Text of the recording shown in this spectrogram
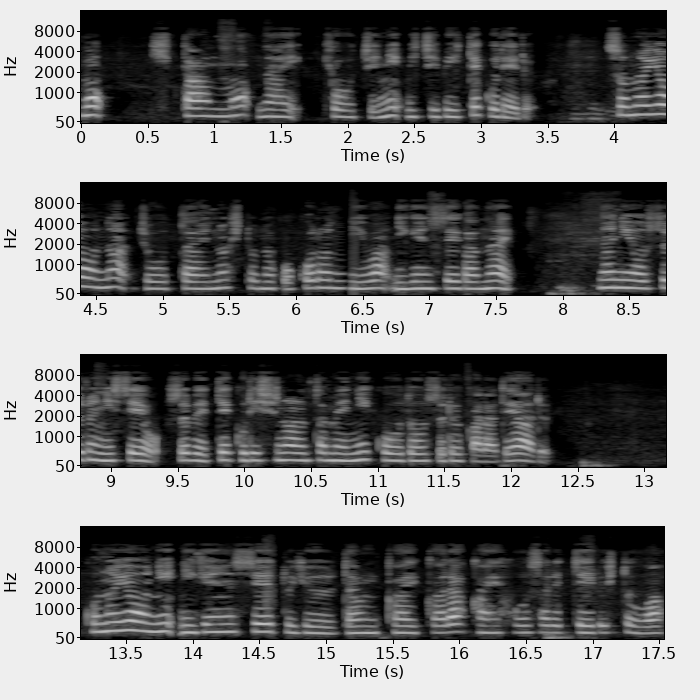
も悲嘆もない境地に導いてくれる。そのような状態の人の心には二元性がない。何をするにせよ、すべてクリシュナのために行動するからである。このように二元性という段階から解放されている人は、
